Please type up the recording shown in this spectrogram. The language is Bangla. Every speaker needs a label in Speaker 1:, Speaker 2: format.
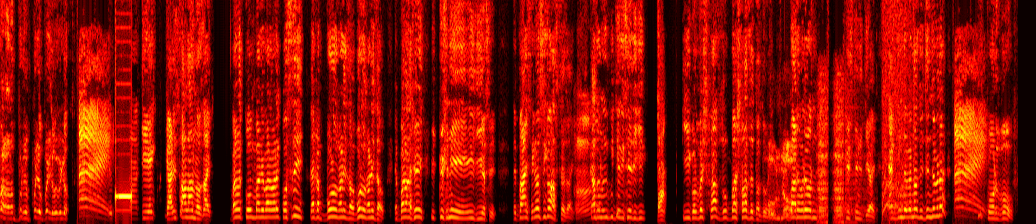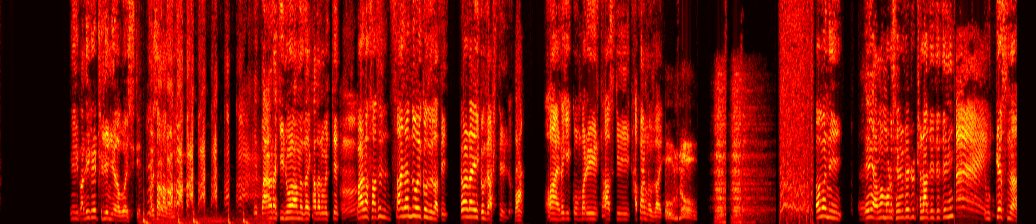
Speaker 1: পুরো পুরো পুরো পুরো কি গাড়ি চালানো যায়। বাড়া কোম্পানি বারবার করছি একটা বড় গাড়ি দাও বড় গাড়ি দাও এবার আসে একটু শুনি দিয়েছে। ভাই সেখানে সেখানে আসতে যায়। নদী পিছিয়ে গেছে দেখি কি করবে সারা জোব্বা সারা যেত তো বারে বারে কিস্তি নিতে হয়। একদিন দেবে না দুই দিন দেবে না? কি করব? এই বালি করে ঠেলে নিয়ে যাব আজকে। আর চালাবো না। এই বাড়াটা কি নোড়ানো যায় কাদার মধ্যে। বাড়াটা সাথে চাইলাম ওই করতে যাতে এবার এই করতে আসতে এলো। হয় নাকি কোম্পানির কাজ কি যায়? মানে এই আমার মোটর সাইকেলটা একটু ঠেলা দিতে দিনি। উঠতেস না।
